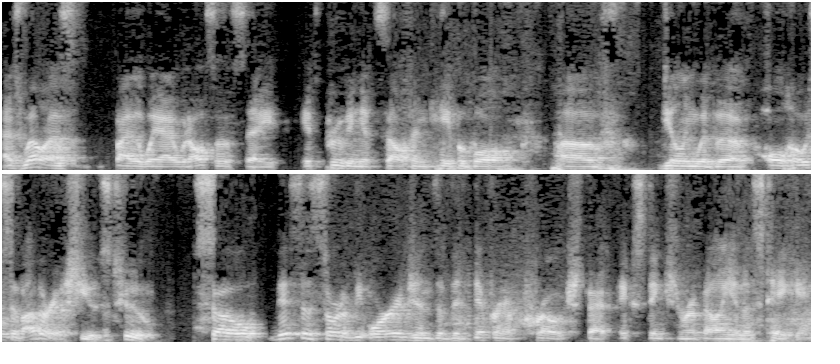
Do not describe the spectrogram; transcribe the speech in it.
As well as, by the way, I would also say it's proving itself incapable of dealing with a whole host of other issues too. So this is sort of the origins of the different approach that Extinction Rebellion is taking.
